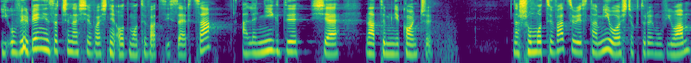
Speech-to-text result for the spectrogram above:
I uwielbienie zaczyna się właśnie od motywacji serca, ale nigdy się na tym nie kończy. Naszą motywacją jest ta miłość, o której mówiłam,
